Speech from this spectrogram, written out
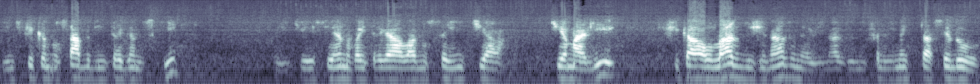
A gente fica no sábado entregando os kits. A gente esse ano vai entregar lá no CI Tia, Tia Marli, que fica ao lado do ginásio, né? O ginásio infelizmente está sendo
